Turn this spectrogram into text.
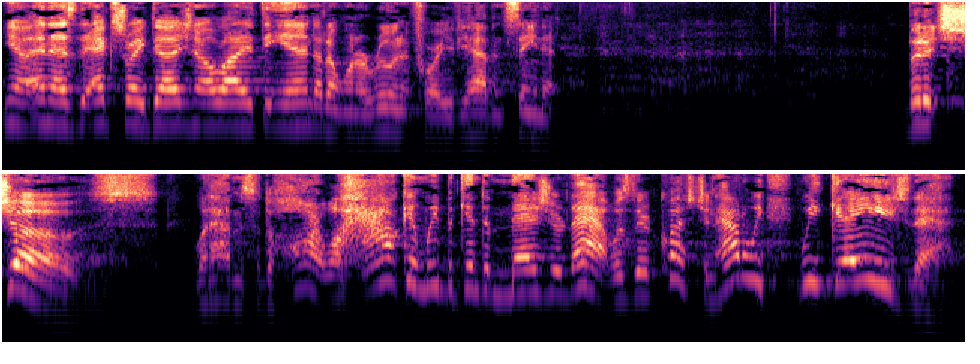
You know, and as the x-ray does, you know, right at the end, I don't want to ruin it for you if you haven't seen it. But it shows what happens to the heart. Well, how can we begin to measure that? Was their question. How do we, we gauge that?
